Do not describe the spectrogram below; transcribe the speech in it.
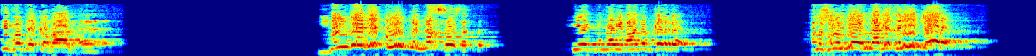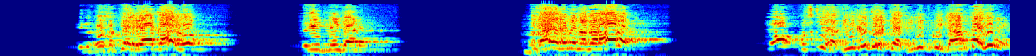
صفت کمال ہے۔ بندے کے قلوب میں نقص ہو سکتے یہ ایک بندہ عبادت کر رہا ہے۔ ہم سمجھتے ہیں اللہ کے قریب جا رہے لیکن ہو سکتا ہے ریاکار ہو، قریب نہیں جا رہے۔ بظاہر ہمیں نظر آ رہے تو اس کی حقیقت اور کیفیت کو جانتا ہی نہیں۔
